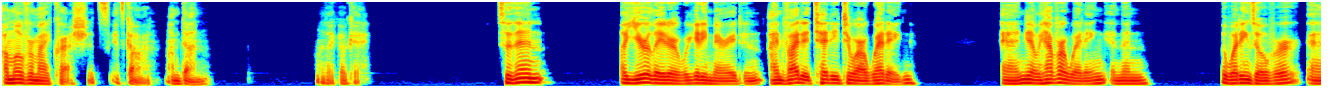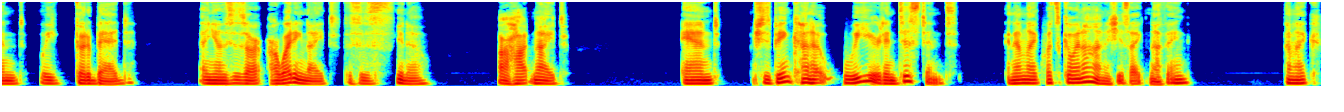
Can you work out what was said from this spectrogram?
I'm over my crush. It's, it's gone. I'm done. I was like, Okay. So then a year later, we're getting married, and I invited Teddy to our wedding. And, you know, we have our wedding, and then the wedding's over, and we go to bed. And, you know, this is our, our wedding night. This is, you know, our hot night. And she's being kind of weird and distant. And I'm like, what's going on? And she's like, nothing. I'm like,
